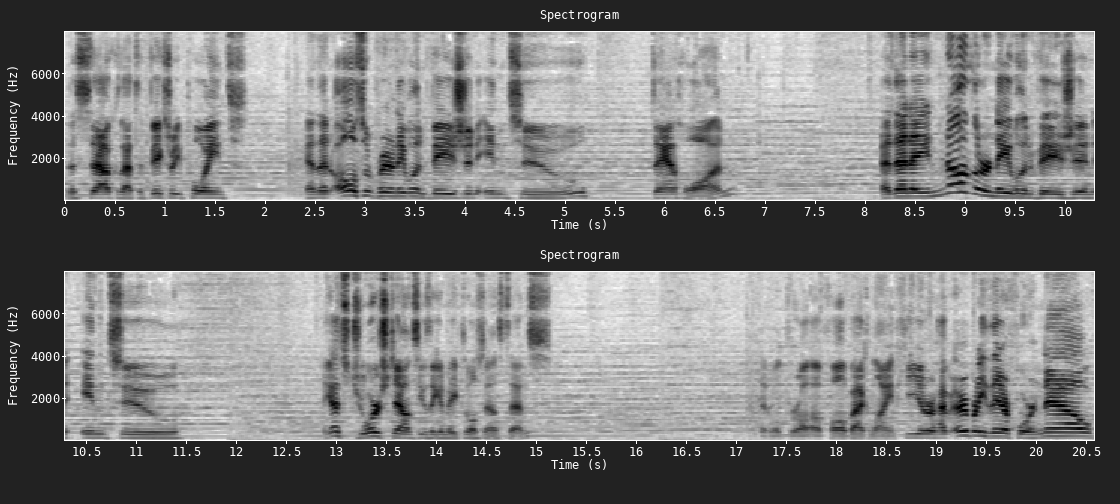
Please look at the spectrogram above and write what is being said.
the south, because that's a victory point. And then also prepare a naval invasion into San Juan. And then another naval invasion into... I guess Georgetown seems like it makes the most sense. Then we'll draw a fallback line here. Have everybody there for now.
